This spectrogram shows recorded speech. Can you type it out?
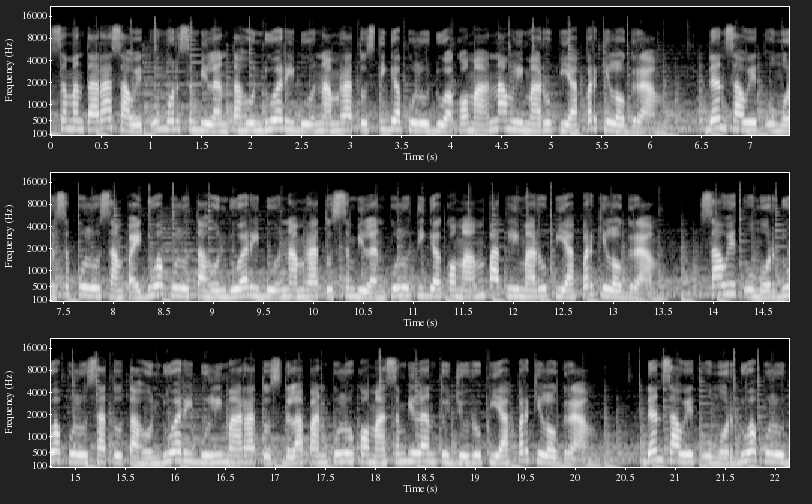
Sementara sawit umur 9 tahun Rp2.632,65 per kilogram dan sawit umur 10-20 tahun Rp2.693,45 per kilogram. Sawit umur 21 tahun Rp2.580,97 per kilogram. Dan sawit umur 22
